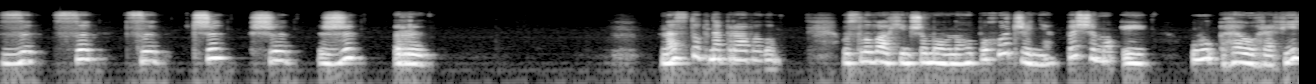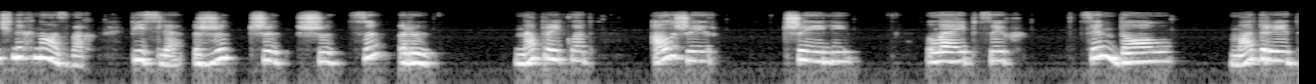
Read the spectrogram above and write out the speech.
З, С, Ц, Ч, Ш, Ж, Р. Наступне правило. У словах іншомовного походження пишемо «и» у географічних назвах після ж, ч, ш, ц, р. Наприклад, Алжир, Чилі, Лейпциг, Циндао, Мадрид.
